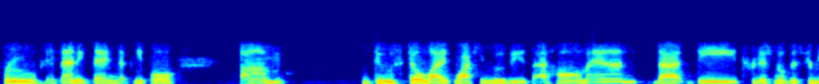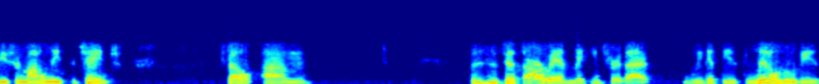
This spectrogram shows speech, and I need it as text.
proved, if anything, that people um, do still like watching movies at home and that the traditional distribution model needs to change. So um, this is just our way of making sure that we get these little movies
